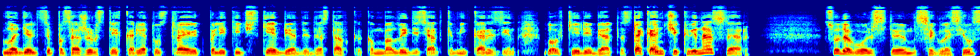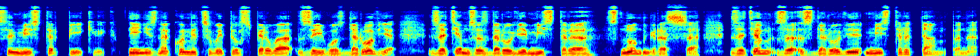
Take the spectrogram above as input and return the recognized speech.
Владельцы пассажирских карет устраивают политические обеды. Доставка камбалы десятками корзин. Ловкие ребята. Стаканчик вина, сэр? С удовольствием согласился мистер Пиквик, и незнакомец выпил сперва за его здоровье, затем за здоровье мистера Снонграсса, затем за здоровье мистера Тампона,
